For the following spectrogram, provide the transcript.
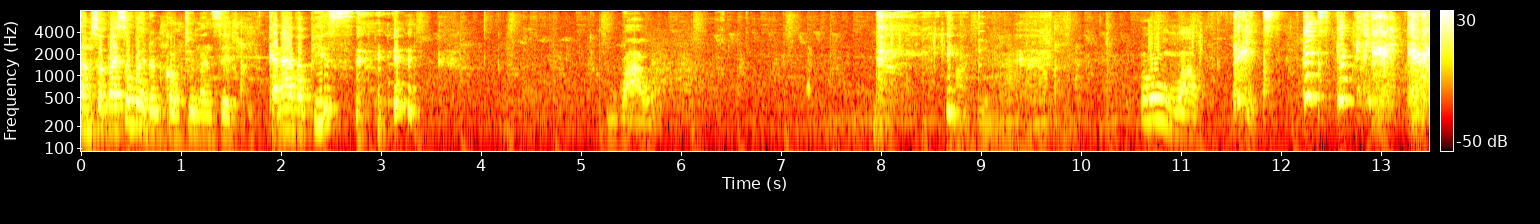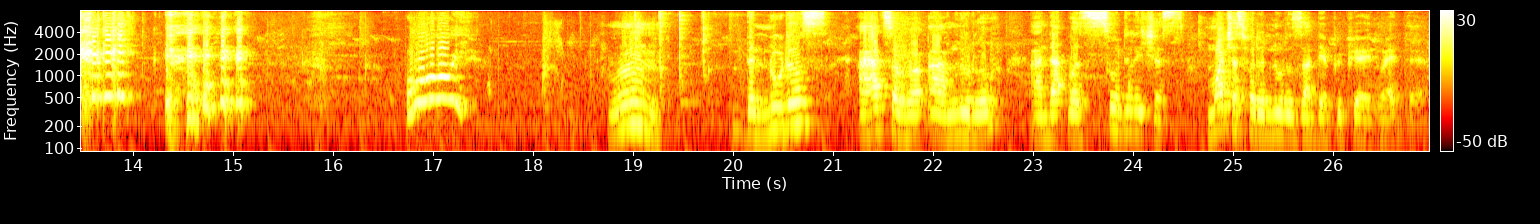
I'm surprised somebody don't come to him and say, can I have a piece? wow. oh wow. Mmm. The noodles. I had some um, noodle and that was so delicious much as for the noodles that they're preparing right there.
